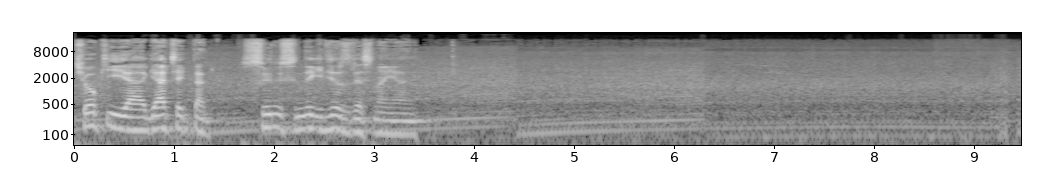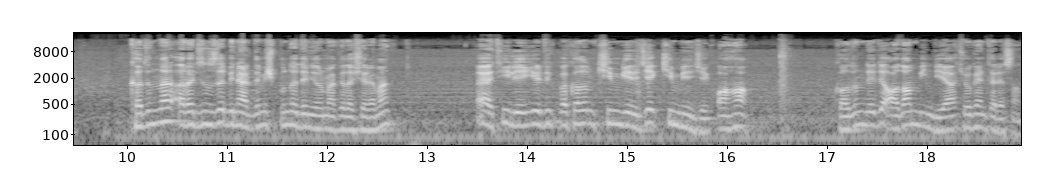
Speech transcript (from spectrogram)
Çok iyi ya gerçekten. Suyun üstünde gidiyoruz resmen yani. Kadınlar aracınıza biner demiş. Bunu da deniyorum arkadaşlar hemen. Evet hileye girdik bakalım kim gelecek kim binecek. Aha Kadın dedi adam bindi ya. Çok enteresan.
